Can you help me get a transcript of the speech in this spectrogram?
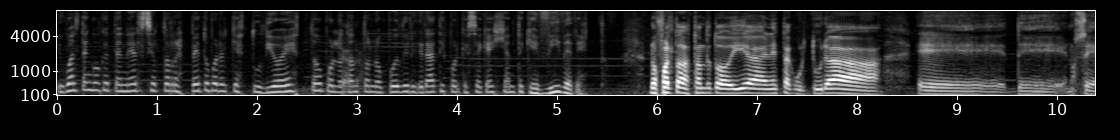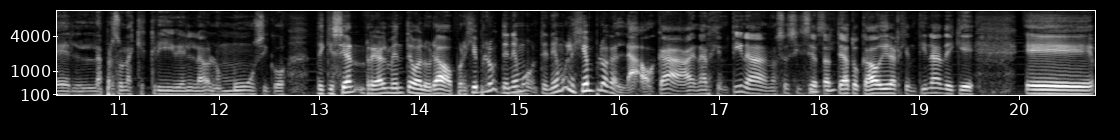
igual tengo que tener cierto respeto por el que estudió esto, por lo Claro. tanto no puedo ir gratis porque sé que hay gente que vive de esto. Nos falta bastante todavía en esta cultura eh, de, no sé, las personas que escriben, la- los músicos, de que sean realmente valorados. Por ejemplo, tenemos, tenemos el ejemplo acá al lado, acá en Argentina, no sé si se Sí, te, sí. te ha tocado ir a Argentina, de que eh,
